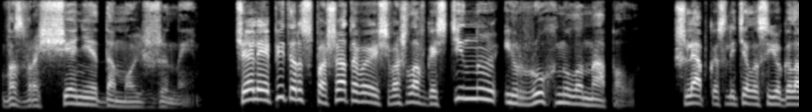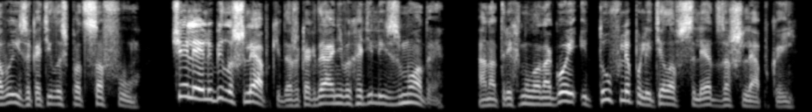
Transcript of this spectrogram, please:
«Возвращение домой жены». Челия Питерс, пошатываясь, вошла в гостиную и рухнула на пол. Шляпка слетела с ее головы и закатилась под софу. Челия любила шляпки, даже когда они выходили из моды. Она тряхнула ногой, и туфля полетела вслед за шляпкой.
